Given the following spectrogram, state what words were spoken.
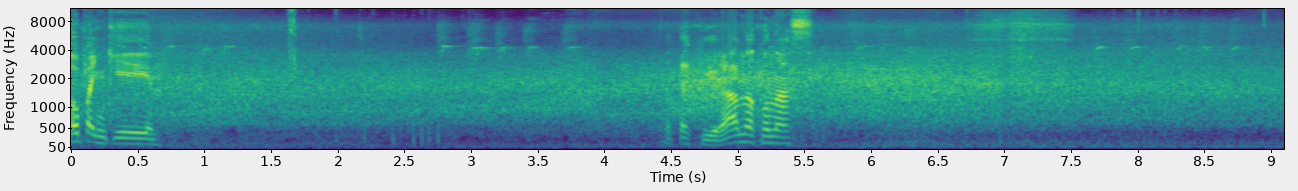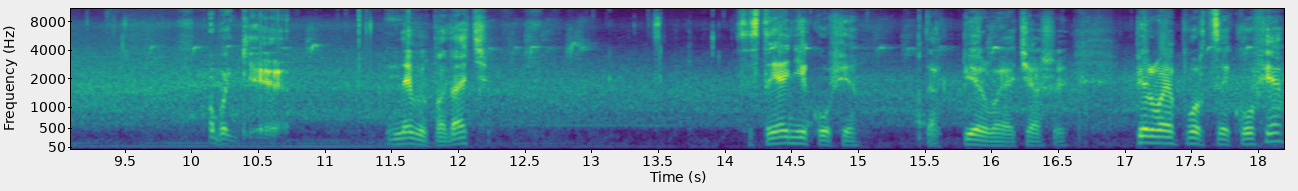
Опаньки. Отакий ранок у нас. Опаньки. Не выпадать. Состояние кофе. Так, первая чаша. Первая порция кофе.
